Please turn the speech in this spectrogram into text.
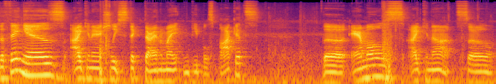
The thing is, I can actually stick dynamite in people's pockets. The ammos, I cannot, so...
